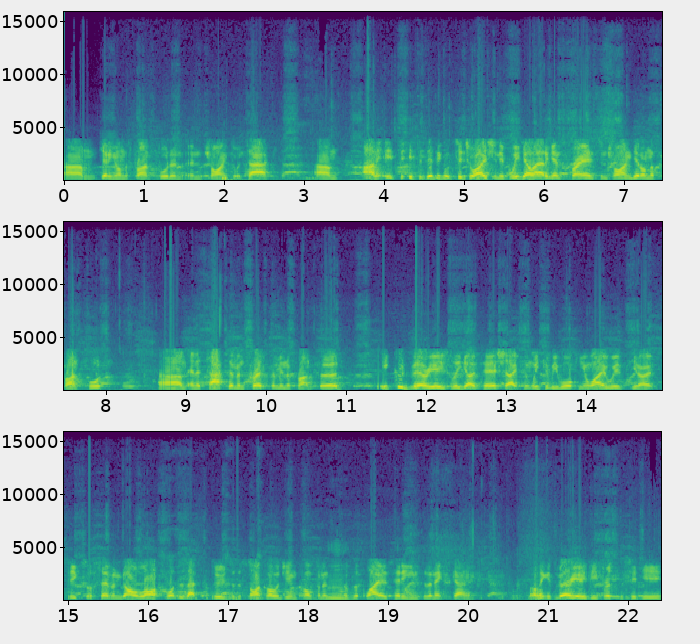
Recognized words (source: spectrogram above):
um, getting on the front foot and, and trying to attack. Um, Arnie, it's, it's a difficult situation. If we go out against France and try and get on the front foot um, and attack them and press them in the front third, it could very easily go pear-shaped, and we could be walking away with you know six or seven goal loss. What does that do to the psychology and confidence of the players heading into the next game? So I think it's very easy for us to sit here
